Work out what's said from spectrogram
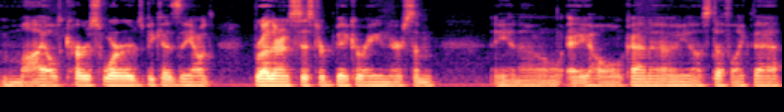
mild curse words because you know brother and sister bickering. There's some you know a hole kind of you know stuff like that.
